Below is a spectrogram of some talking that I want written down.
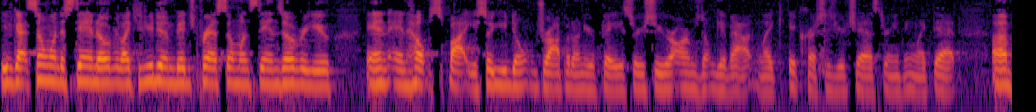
You've got someone to stand over. Like if you're doing bench press, someone stands over you and, and helps spot you so you don't drop it on your face or so your arms don't give out and like it crushes your chest or anything like that. Um,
